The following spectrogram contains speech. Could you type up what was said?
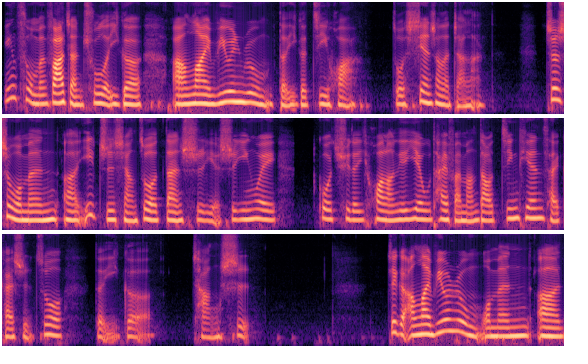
因此，我们发展出了一个 online viewing room 的一个计划，做线上的展览。这是我们呃一直想做，但是也是因为。过去的画廊的业务太繁忙，到今天才开始做的一个尝试。这个 online view room，我们呃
